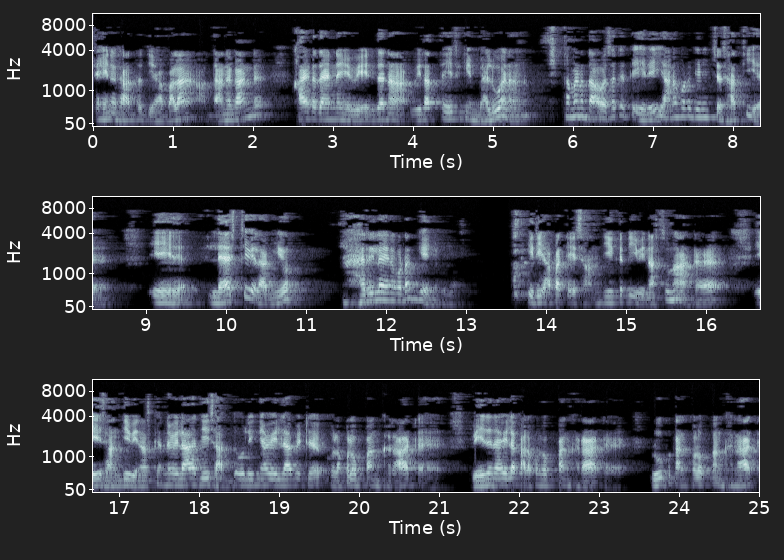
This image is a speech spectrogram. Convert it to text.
ඇහෙන ශබ්ද දිහා බලන දැනගන්න කයට දැනෙන මේ වේදනා විරත්ත හිතකින් බැලුවනම් තමයි දවසක තේරෙයි යනකොට ගෙනිච්ච සතිය ඒ ලෑස්ති වෙලා ගියොත් හැරිලා එනකොටත් ගේන්න පුළුවන්. ඉරියාපතේ සංධියකදී වෙනස් වුණාට ඒ සංධිය වෙනස් කරන වෙලාවේදී ශබ්ද වලින් ඇවිල්ලා අපිට කොලකොලොප්පම් කරාට වේදනාව ඇවිල්ලා කලකොලොප්පම් කරාට රූප කලකොලොප්පම් කරාට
